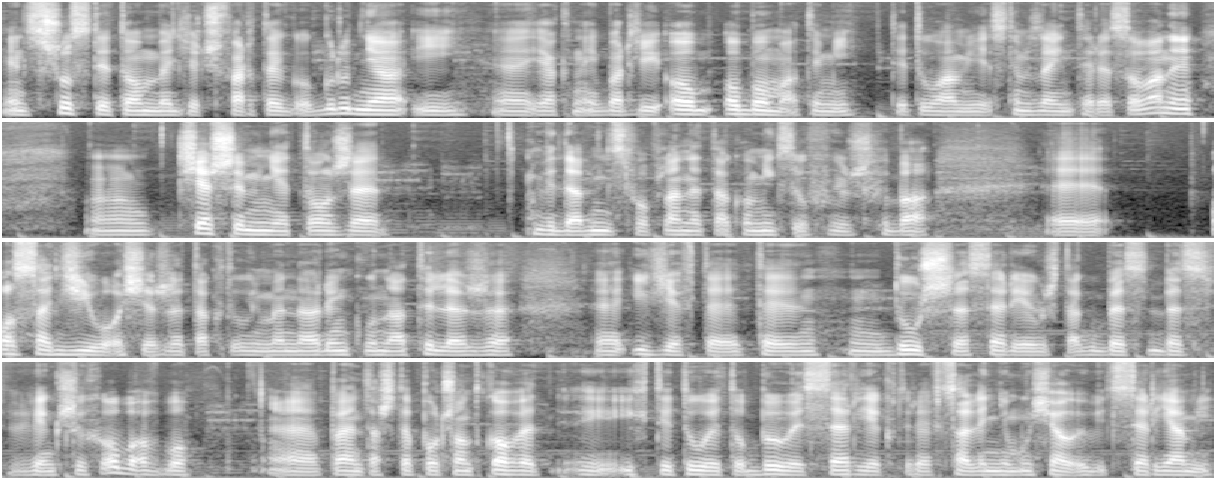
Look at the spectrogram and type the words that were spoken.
więc szósty tom będzie 4 grudnia i e, jak najbardziej ob oboma tymi tytułami jestem zainteresowany. Mm, Cieszy mnie to, że wydawnictwo Planeta Komiksów już chyba e, osadziło się, że tak to ujmę, na rynku na tyle, że e, idzie w te, te dłuższe serie już tak bez, bez większych obaw, bo e, pamiętasz te początkowe i- ich tytuły to były serie, które wcale nie musiały być seriami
